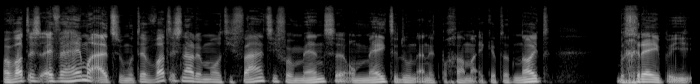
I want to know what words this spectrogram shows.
Maar wat is, even helemaal uitzoomend. Hè? Wat is nou de motivatie voor mensen om mee te doen aan dit programma? Ik heb dat nooit begrepen. Je,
